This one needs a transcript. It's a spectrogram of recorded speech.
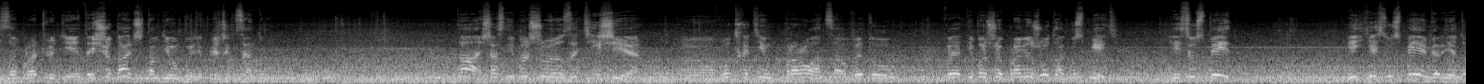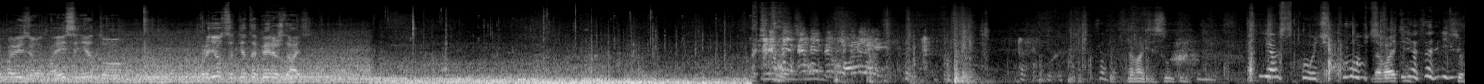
забрать людей. Это еще дальше, там где мы были, ближе к центру. Да, сейчас небольшое затишье. Э, Вот хотим прорваться в, эту, в этот небольшой промежуток, успеть. Если успеет, и если успеем, вернее, то повезет. А если нет, то придется где-то переждать. Давайте сумки. Я вскочу, хлопчик. Давайте. Я залізу.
